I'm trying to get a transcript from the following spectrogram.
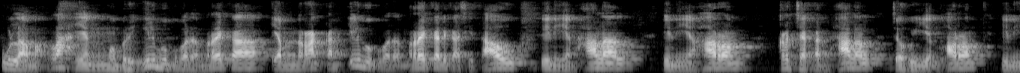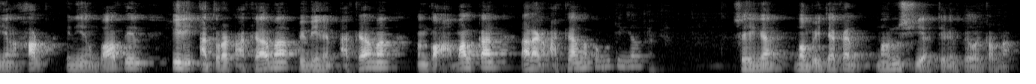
Ulama lah yang memberi ilmu kepada mereka, yang menerangkan ilmu kepada mereka, dikasih tahu ini yang halal, ini yang haram, kerjakan halal, jauhi yang haram, ini yang hak, ini yang batil, ini aturan agama, bimbingan agama, engkau amalkan, larangan agama kamu tinggalkan. Sehingga membedakan manusia dengan hewan ternak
